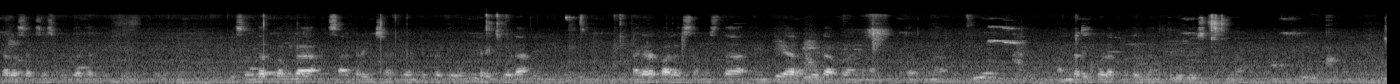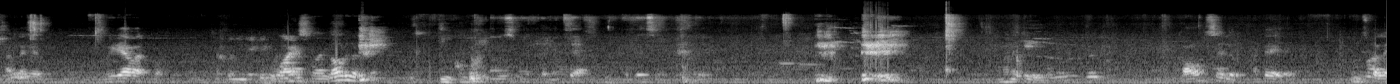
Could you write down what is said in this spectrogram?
చాలా సక్సెస్ఫుల్గా జరిగింది. ఈ సందర్భంగా సహకరించినటువంటి ప్రతి ఒక్కరికి కూడా నగరపాలక సంస్థ ఎన్టీఆర్ క్రీడా ప్రాంగణం తరఫున అందరికి కూడా కృతజ్ఞతలు తెలియజేస్తున్నాం. అలాగే మీడియా వర్క్ మనకి కౌన్సిల్ అంటే మున్సిపల్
